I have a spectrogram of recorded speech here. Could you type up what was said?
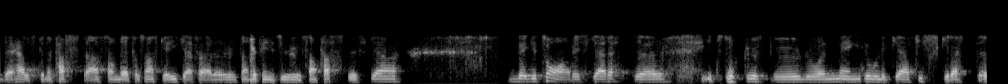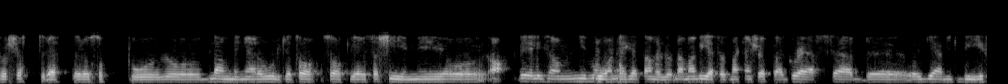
där hälften är pasta som det är på svenska ICA-affärer utan det finns ju fantastiska vegetariska rätter i ett stort utbud och en mängd olika fiskrätter och kötträtter och soppor och blandningar av olika saker, sashimi och ja, det är liksom nivån är helt annorlunda. Man vet att man kan köpa grass-fed eh, organic beef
